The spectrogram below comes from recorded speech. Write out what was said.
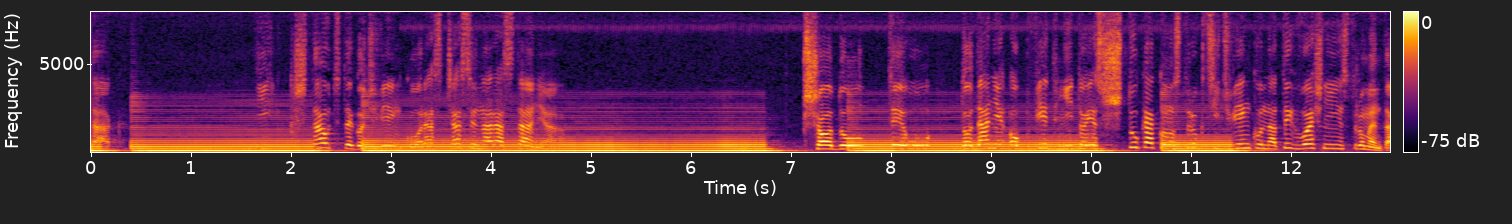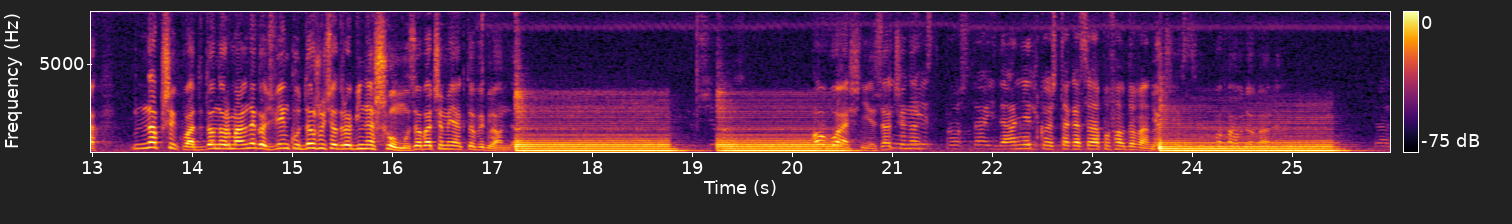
Tak. I kształt tego dźwięku oraz czasy narastania przodu, tyłu, dodanie obwiedni to jest sztuka konstrukcji dźwięku na tych właśnie instrumentach. Na przykład do normalnego dźwięku dorzuć odrobinę szumu. Zobaczymy jak to wygląda. O właśnie, Zaczyna... nie jest prosta, idealnie, tylko jest taka cała pofałdowana. Już jest pofałdowane. Teraz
